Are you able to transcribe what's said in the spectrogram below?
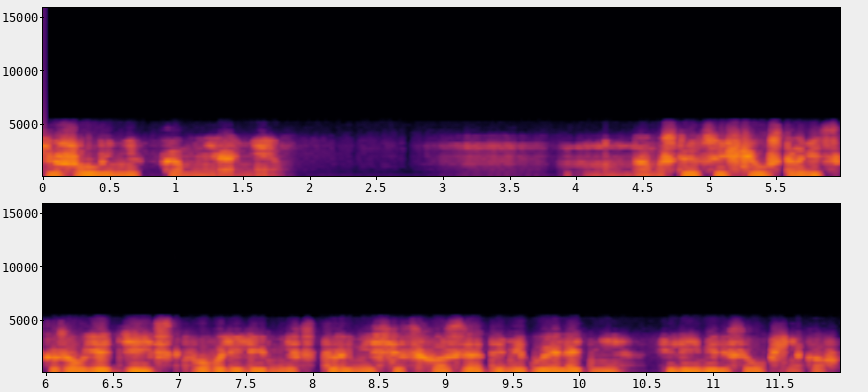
тяжелыми камнями. «Ну, нам остается еще установить, — сказал я, — действовали ли мистер и миссис Хозе де Мигуэль одни или имели сообщников.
